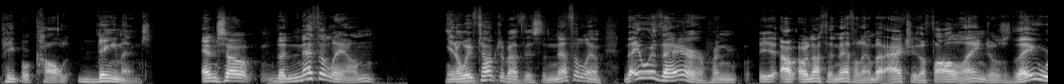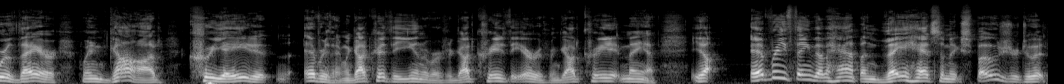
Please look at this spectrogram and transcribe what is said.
people called demons. And so the Nephilim you know, we've talked about this. The Nephilim, they were there when, or oh, not the Nephilim, but actually the fallen angels, they were there when God created everything. When God created the universe, when God created the earth, when God created man. You know, everything that happened, they had some exposure to it,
